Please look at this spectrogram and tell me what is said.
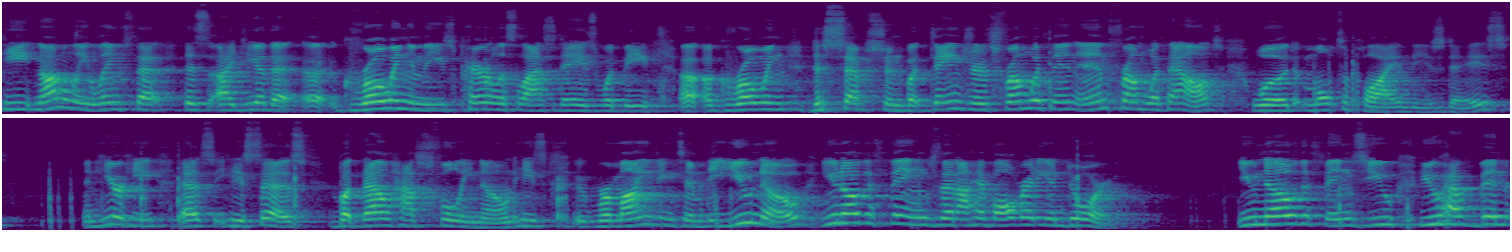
he not only links that this idea that uh, growing in these perilous last days would be a, a growing deception, but dangers from within and from without would multiply in these days. And here he, as he says, but thou hast fully known, he's reminding Timothy, you know, you know the things that I have already endured. You know the things, you, you have been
